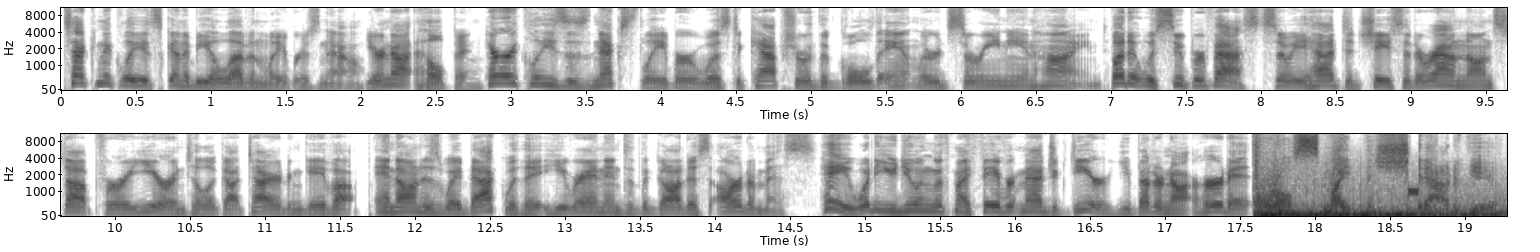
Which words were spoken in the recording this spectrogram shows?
Technically, it's gonna be 11 labors now. You're not helping. Heracles' next labor was to capture the gold-antlered Ceryneian hind, but it was super fast, so he had to chase it around non-stop for a year until it got tired and gave up. And on his way back with it, he ran into the goddess Artemis. Hey, what are you doing with my favorite magic deer? You better not hurt it, or I'll smite the shit out of you.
